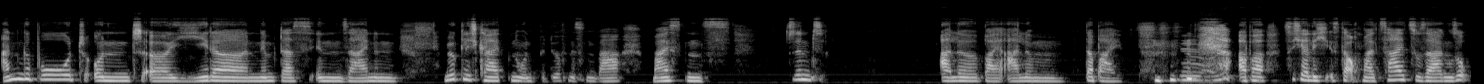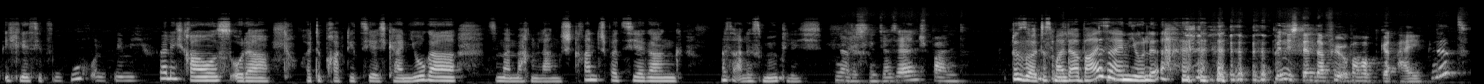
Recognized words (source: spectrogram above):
Angebot und äh, jeder nimmt das in seinen Möglichkeiten und Bedürfnissen wahr. Meistens sind alle bei allem dabei. Mhm. Aber sicherlich ist da auch mal Zeit zu sagen, so, ich lese jetzt ein Buch und nehme mich völlig raus oder heute praktiziere ich kein Yoga, sondern mache einen langen Strandspaziergang. Das ist alles möglich. Ja, das klingt ja sehr entspannt. Du solltest mal dabei sein, Jule. Bin ich denn dafür überhaupt geeignet?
